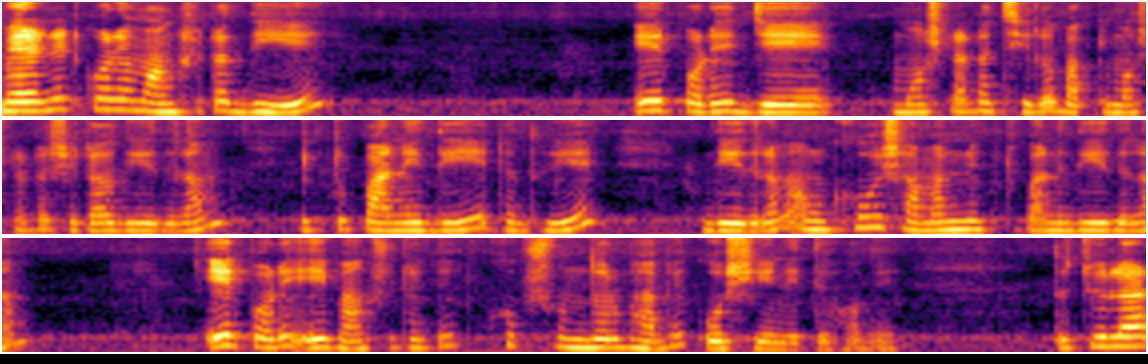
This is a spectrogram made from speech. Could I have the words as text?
ম্যারিনেট করে মাংসটা দিয়ে এরপরে যে মশলাটা ছিল, বাকি মশলাটা সেটাও দিয়ে দিলাম। একটু পানি দিয়ে এটা ধুয়ে দিয়ে দিলাম এবং খুবই সামান্য একটু পানি দিয়ে দিলাম। এরপরে এই মাংসটাকে খুব সুন্দরভাবে কষিয়ে নিতে হবে। তো চুলার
